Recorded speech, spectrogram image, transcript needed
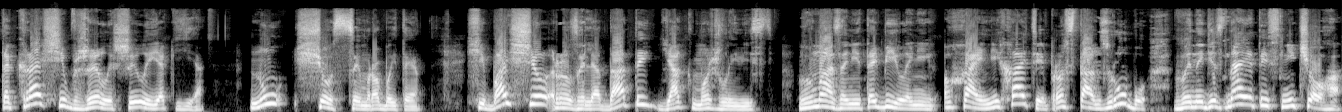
та краще вже лишили, як є. Ну, що з цим робити? Хіба що розглядати як можливість. В мазаній та біленій охайній хаті про стан зрубу ви не дізнаєтесь нічого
